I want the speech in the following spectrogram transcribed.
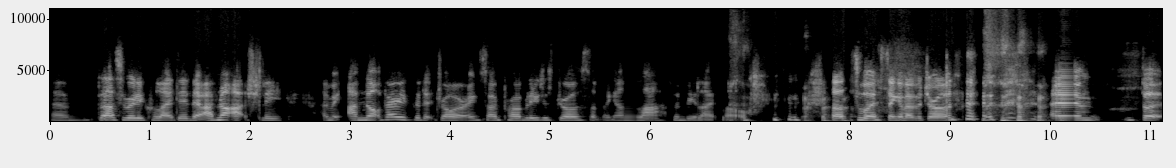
Um, that's a really cool idea, though. I've not actually. I mean, I'm not very good at drawing, so I'd probably just draw something and laugh and be like, "Well, that's the worst thing I've ever drawn." um, but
